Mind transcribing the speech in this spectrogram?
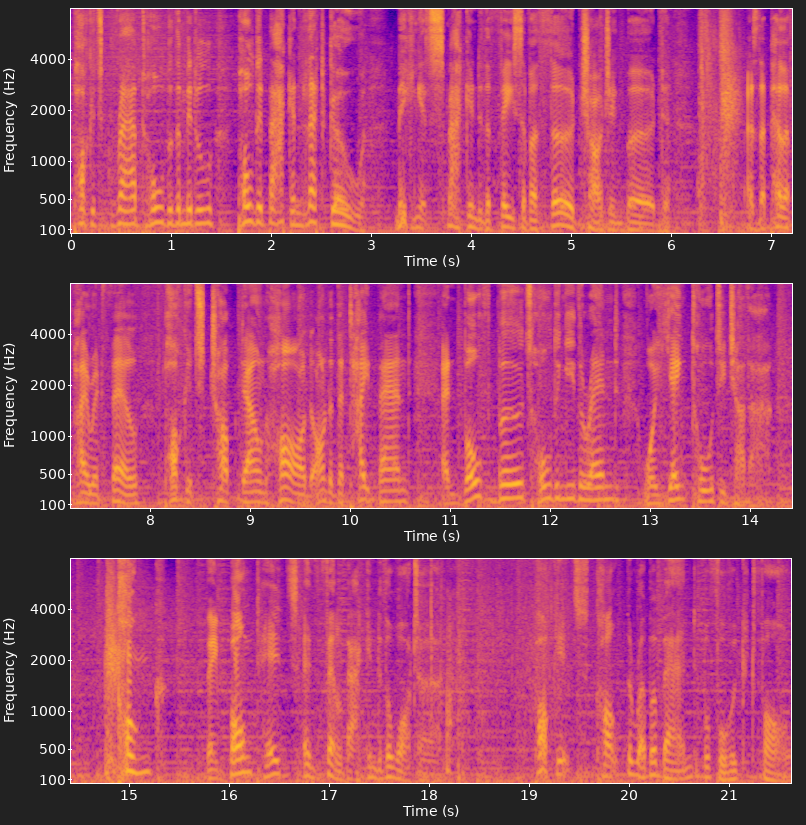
Pockets grabbed hold of the middle, pulled it back, and let go, making it smack into the face of a third charging bird. As the pirate fell, Pockets chopped down hard onto the tight band, and both birds holding either end were yanked towards each other. Conk! They bonked heads and fell back into the water. Pockets caught the rubber band before it could fall.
